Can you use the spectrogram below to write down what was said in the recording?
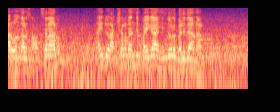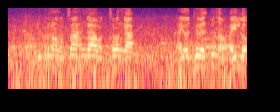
ఆరు వందల సంవత్సరాలు ఐదు లక్షల మంది పైగా హిందువుల బలిదానాలు. ఇప్పుడు మనం ఉత్సాహంగా ఉత్సవంగా అయోధ్య వెళ్తున్నాం రైల్లో.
